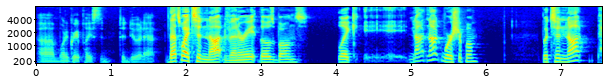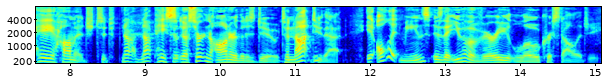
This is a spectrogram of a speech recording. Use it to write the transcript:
Um, what a great place to, to do it at. That's why to not venerate those bones, like not not worship them, but to not pay homage, to, to not not pay a certain honor that is due, to not do that. It all it means is that you have a very low Christology.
